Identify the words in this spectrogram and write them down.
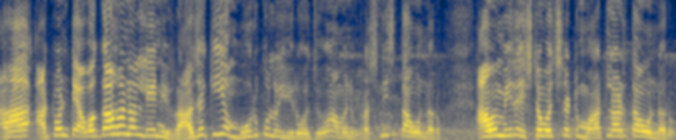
ఆ- అటువంటి అవగాహన లేని రాజకీయ మూర్ఖులు ఈరోజు ఆమెను ప్రశ్నిస్తూ ఉన్నారు. ఆమె మీద ఇష్టం వచ్చినట్టు మాట్లాడుతూ ఉన్నారు.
